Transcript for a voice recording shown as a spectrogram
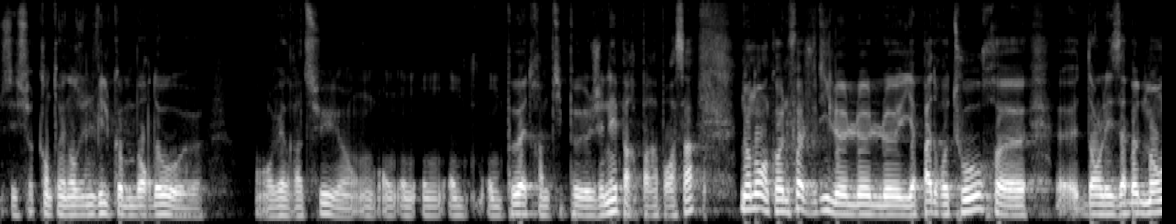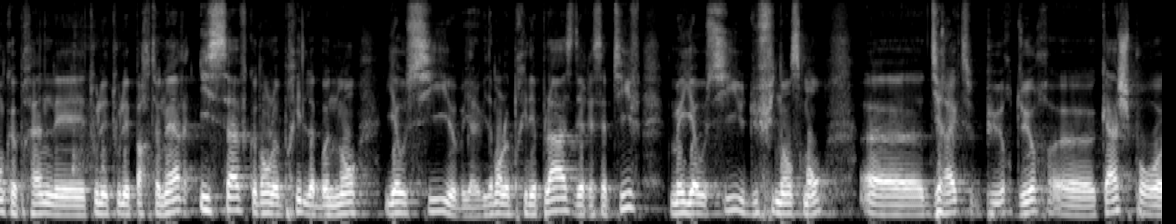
C'est sûr que quand on est dans une ville comme Bordeaux, euh, on reviendra dessus, on, peut être un petit peu gêné par, par rapport à ça. Non, non, encore une fois, je vous dis, il n'y a pas de retour. Euh, dans les abonnements que prennent les, tous, les, tous les partenaires, ils savent que dans le prix de l'abonnement, il y a aussi, il y a évidemment le prix des places, des réceptifs, mais il y a aussi du financement direct, pur, dur, cash pour,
